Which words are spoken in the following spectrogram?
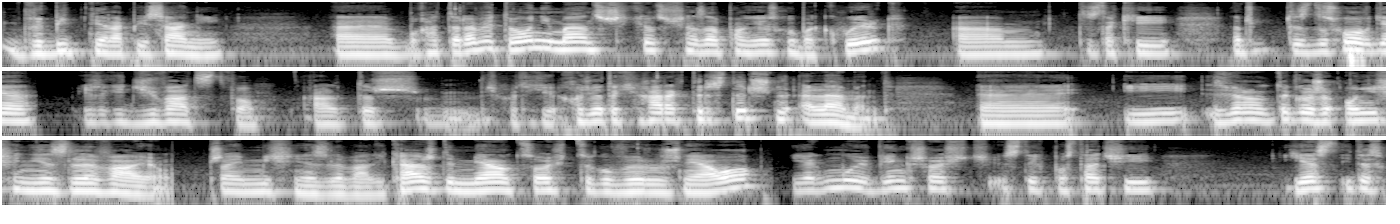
wybitnie napisani e, bohaterowie, to oni mają coś takiego, co się nazywa po angielsku chyba quirk. Um, to jest taki, znaczy to jest dosłownie jakieś takie dziwactwo, ale też mm, chodzi- chodzi o taki charakterystyczny element. E, I zmierzam do tego, że oni się nie zlewają. Przynajmniej mi się nie zlewali. Każdy miał coś, co go wyróżniało. I jak mówię, większość z tych postaci jest, i to jest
